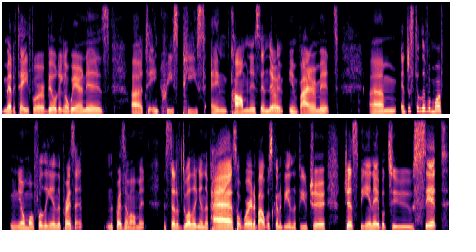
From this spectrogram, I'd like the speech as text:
meditate for building awareness, uh, to increase peace and calmness in their environment, um, and just to live a more, you know, more fully in the present in the present moment instead of dwelling in the past or worried about what's going to be in the future just being able to sit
